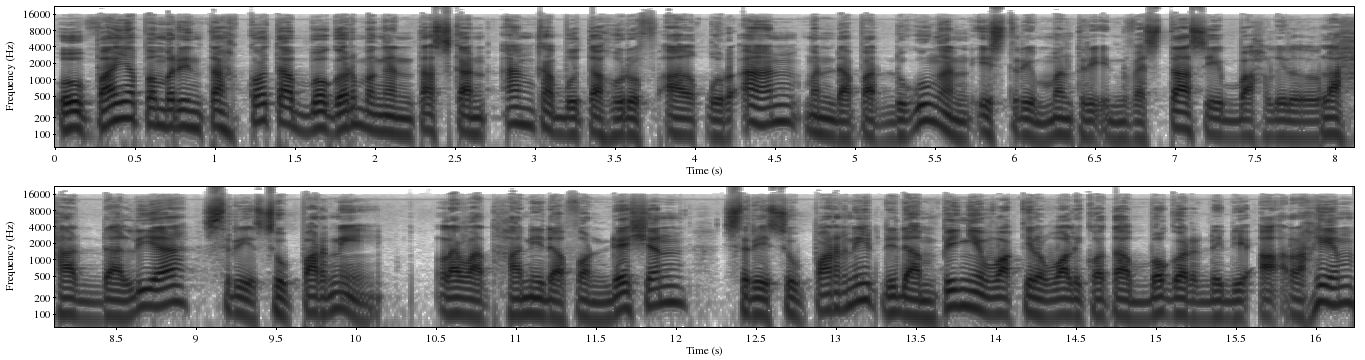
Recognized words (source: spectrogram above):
Upaya pemerintah kota Bogor mengentaskan angka buta huruf Al-Quran mendapat dukungan istri Menteri Investasi Bahlil Lahadalia Sri Suparni. Lewat Hanida Foundation, Sri Suparni didampingi Wakil Wali Kota Bogor Dedi A. Rahim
